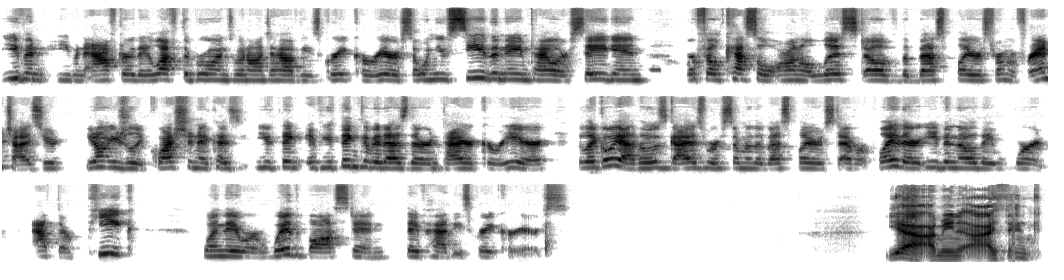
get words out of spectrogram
even even after they left the Bruins went on to have these great careers. So when you see the name Tyler Seguin or Phil Kessel on a list of the best players from a franchise, you you don't usually question it because you think if you think of it as their entire career, you're like, oh yeah, those guys were some of the best players to ever play there, even though they weren't at their peak when they were with Boston. They've had these great careers. Yeah, I mean, I think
